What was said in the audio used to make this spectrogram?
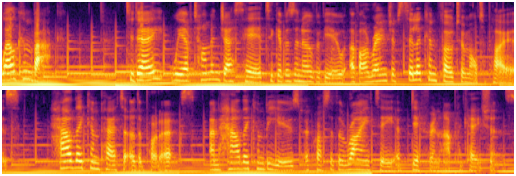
Welcome back. Today we have Tom and Jess here to give us an overview of our range of silicon photomultipliers, how they compare to other products, and how they can be used across a variety of different applications.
